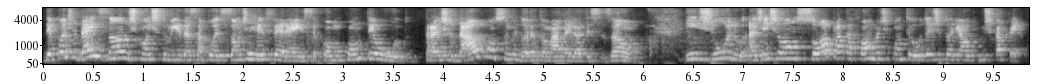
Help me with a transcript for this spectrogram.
Depois de 10 anos construindo essa posição de referência como conteúdo para ajudar o consumidor a tomar a melhor decisão, em julho a gente lançou a plataforma de conteúdo editorial do Buscapé.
